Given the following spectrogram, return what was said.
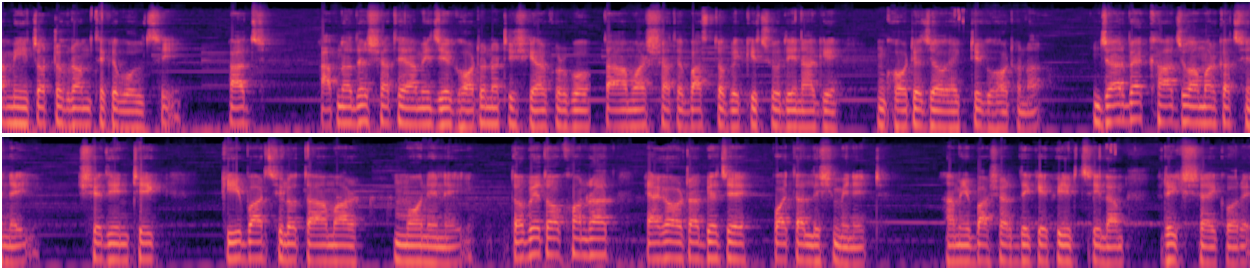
আমি চট্টগ্রাম থেকে বলছি। আজ আপনাদের সাথে আমি যে ঘটনাটি শেয়ার করব তা আমার সাথে বাস্তবে কিছুদিন আগে ঘটে যাওয়া একটি ঘটনা। যার ব্যাখ্যা আজও আমার কাছে নেই। সেদিন ঠিক কী বার ছিল তা আমার মনে নেই। তবে তখন রাত এগারোটা বেজে পঁয়তাল্লিশ মিনিট। আমি বাসার দিকে ফিরছিলাম রিকশায় করে।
